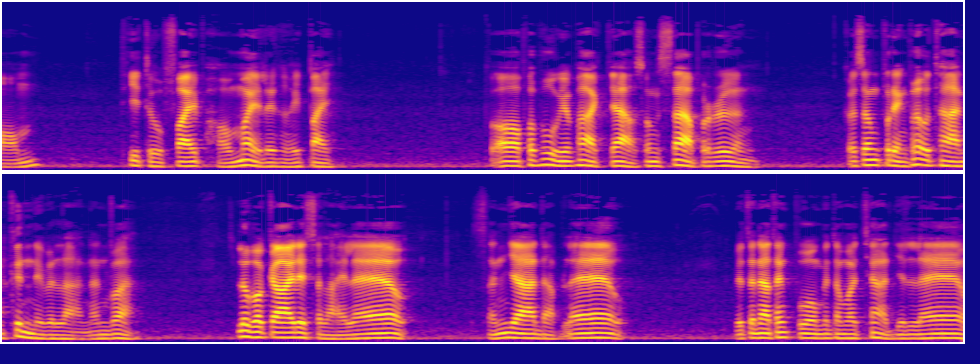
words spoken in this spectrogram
อม ที่ถูกไฟเผาไหม้เลยเหยไปพอพระผู้มีพระเจ้าทรงทราบเรื่อง ก็ทรงเปล่งพระอุทานขึ้นในเวลานั้นว่ารูปกายได้สลายแล้ว สัญญาดับแล้ว เวทนาทั้งปวงเป็นธรรมชาติเย็นแล้ว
